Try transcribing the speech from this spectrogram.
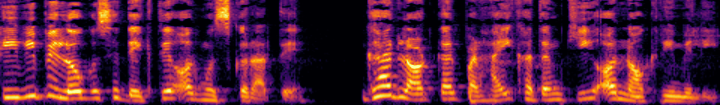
टीवी पे लोग उसे देखते और मुस्कुराते। घर लौटकर पढ़ाई खत्म की और नौकरी मिली।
